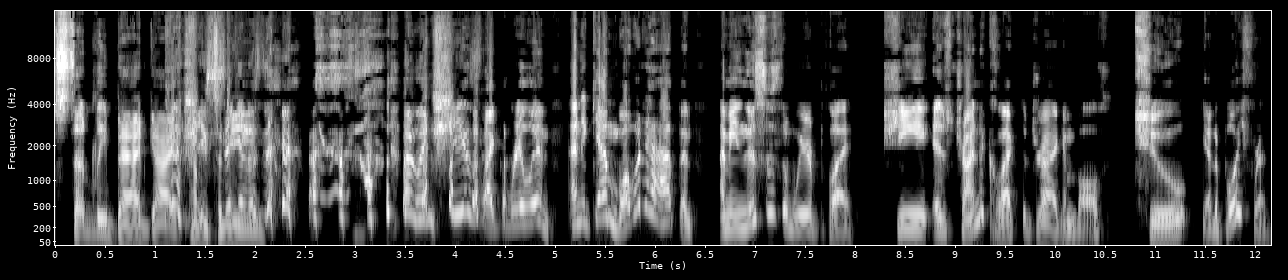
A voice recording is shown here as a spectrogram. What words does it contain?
studly bad guy come to me. I mean, she is like real in. And again, what would happen? I mean, this is the weird play. She is trying to collect the Dragon Balls to get a boyfriend.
